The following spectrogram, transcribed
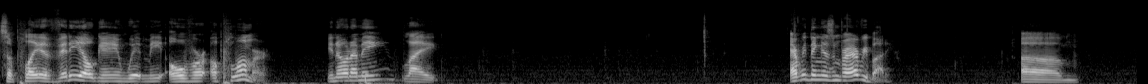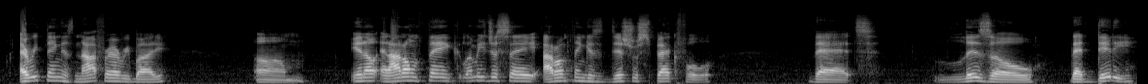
to play a video game with me over a plumber. You know what I mean? Like everything isn't for everybody. Um everything is not for everybody. Um, you know, and I don't think, let me just say, I don't think it's disrespectful that Lizzo, that Diddy,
